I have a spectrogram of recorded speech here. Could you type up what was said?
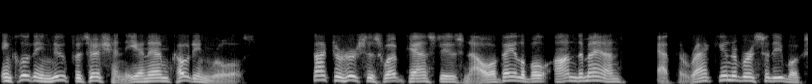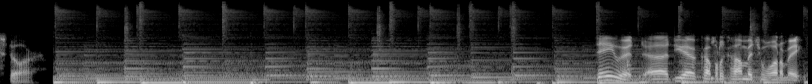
including new physician E&M coding rules. Dr. Hirsch's webcast is now available on demand at the RAC University Bookstore. David, uh, do you have a couple of comments you want to make?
